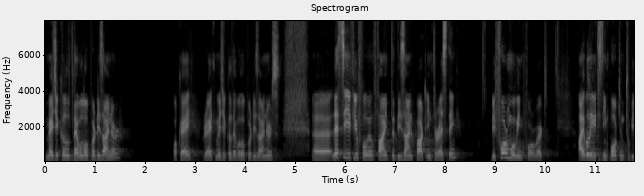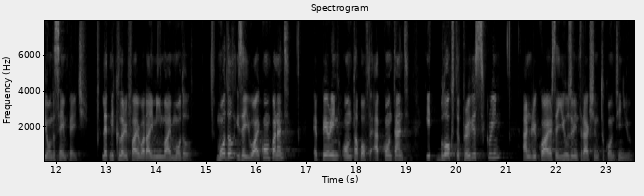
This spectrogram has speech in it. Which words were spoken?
magical developer designer? Okay, great, magical developer designers. Uh, let's see if you will find the design part interesting. Before moving forward, I believe it is important to be on the same page. Let me clarify what I mean by modal. Modal is a UI component appearing on top of the app content. It blocks the previous screen and requires a user interaction to continue.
